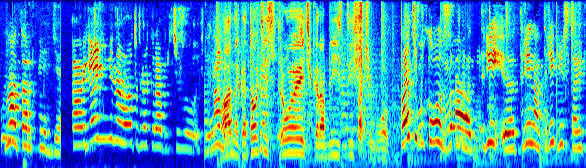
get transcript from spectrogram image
На торпеде. а я не виноват, у меня корабль тяжелый. Ладно, готовьтесь строить корабли из тысячи блоков. Давайте кто за 3, 3 на 3, 3 ставить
